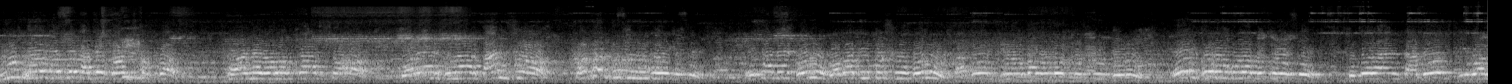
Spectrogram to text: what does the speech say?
লুট হয়ে গেছে তাদের ধন সম্পদ স্বর্ণের অলঙ্কার সহ বরের সোনার দান সহ সকল হয়ে গেছে। এখানে গরু, গবাদি পশু, গরু, তাদের গৃহপালিত পশু, গরু, এই গরুগুলো বেঁচে হয়েছে সুতরাং তাদের জীবন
